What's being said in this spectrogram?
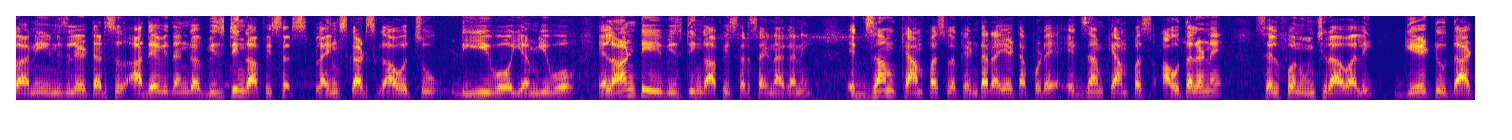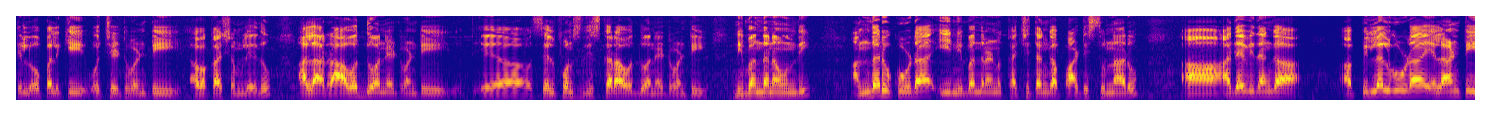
కానీ ఇన్సులేటర్స్ అదేవిధంగా విజిటింగ్ ఆఫీసర్స్ ఫ్లయింగ్ స్కాడ్స్ కావచ్చు డిఈఓ ఎంఈఓ ఎలాంటి విజిటింగ్ ఆఫీసర్స్ అయినా కానీ ఎగ్జామ్ క్యాంపస్లోకి ఎంటర్ అయ్యేటప్పుడే ఎగ్జామ్ క్యాంపస్ అవతలనే సెల్ ఫోన్ ఉంచి రావాలి. గేటు దాటి లోపలికి వచ్చేటువంటి అవకాశం లేదు. అలా రావద్దు అనేటువంటి సెల్ ఫోన్స్ తీసుకురావద్దు అనేటువంటి నిబంధన ఉంది. అందరూ కూడా ఈ నిబంధనను ఖచ్చితంగా పాటిస్తున్నారు. అదేవిధంగా పిల్లలు కూడా ఎలాంటి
